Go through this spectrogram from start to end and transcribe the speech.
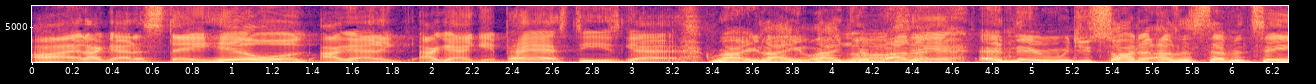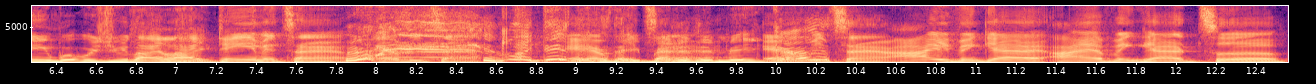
all right, I gotta stay here or I gotta I gotta get past these guys. Right, like like Know the other, and then when you saw the other seventeen, what was you like? Like, Demon time every time. Like, these niggas every ain't better than me, Every time. I even got I haven't got to.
